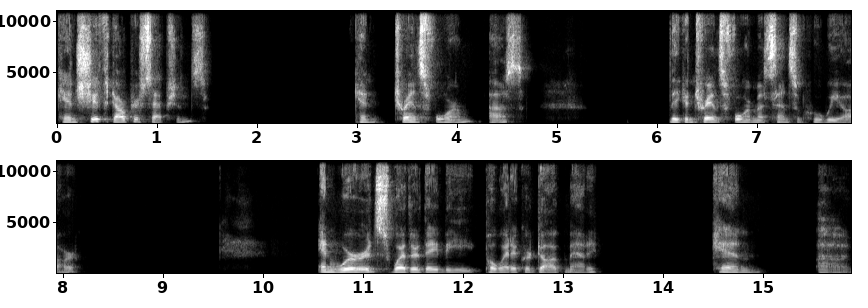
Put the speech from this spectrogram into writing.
can shift our perceptions, can transform us. They can transform a sense of who we are. And words, whether they be poetic or dogmatic, can um,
